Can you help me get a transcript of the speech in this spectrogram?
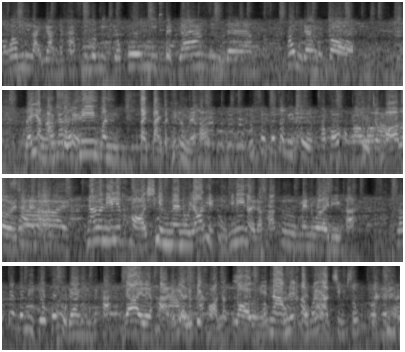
ของเรามีหลายอย่างนะคะ มีบะหมี่เกี๊ยวกุ้ง มีเป็ดย่าง มีหมูแดง ข้าวหมูแดงหมูกรอบ และอย่างน้ำซุปนี่มันแตกต่างจากที่อื่นไหมคะ น้ำซุปก็จะมีสูตรเฉพาะของเราสูตรเฉพาะเลยใช่ไหมคะใช่งั้นวันนี้เรียขอชิมเมนูยอดฮิตของที่นี่หน่อยนะคะ คือเมนูอะไรดีคะ แล้วเป็นบะหมี่เกี๊ยวกุ้งหมูแดงดีไหมคะ ได้เลยค่ะงั้นเดี๋ยวรีบไปขอรอตรงนี้โอเคน้ำด้วยค่ะค่ะ เพราะอยากชิมซุปโอเคค่ะ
